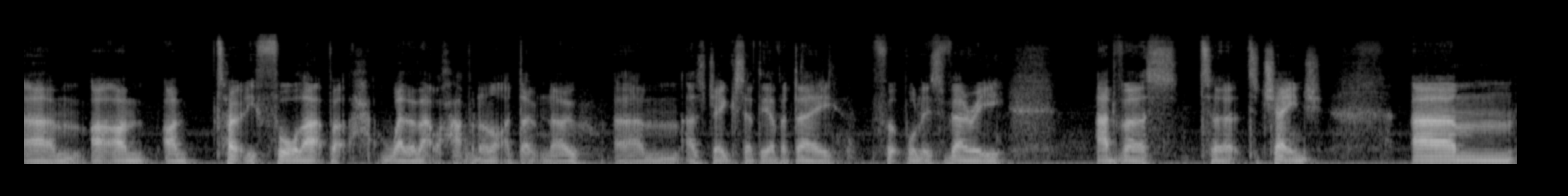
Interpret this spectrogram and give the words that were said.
Um, I, I'm I'm totally for that, but whether that will happen or not, I don't know. Um, as Jake said the other day, football is very adverse to to change. Um,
